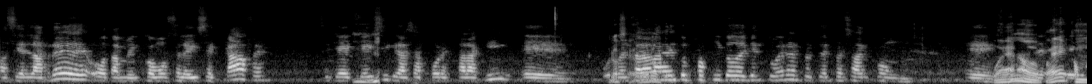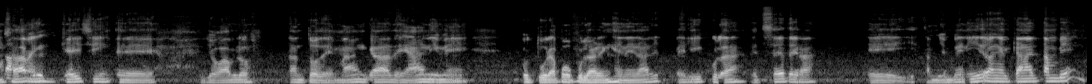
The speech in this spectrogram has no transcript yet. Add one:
así en las redes o también como se le dice café. Así que Casey, gracias por estar aquí. Eh, Cuéntale a la gente un poquito de quién tú eres antes de empezar con... Eh, bueno, pues como saben, Casey, eh, yo hablo tanto de manga, de anime, cultura popular en general, películas, etcétera. y están bienvenidos en el canal también,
